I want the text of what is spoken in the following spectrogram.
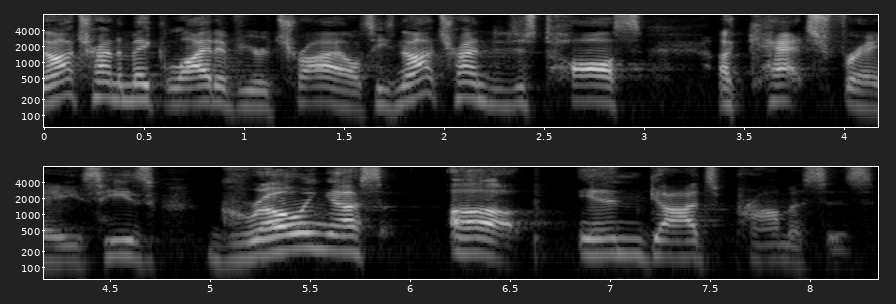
not trying to make light of your trials. He's not trying to just toss a catchphrase. He's growing us up in God's promises.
